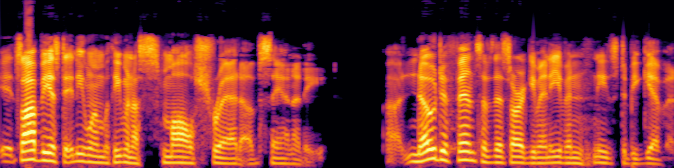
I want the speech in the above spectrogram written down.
it's obvious to anyone with even a small shred of sanity. Uh, no defense of this argument even needs to be given.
